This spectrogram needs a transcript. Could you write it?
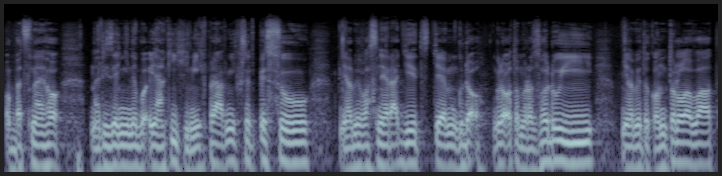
obecného nařízení nebo i nějakých jiných právních předpisů, měl by vlastně radit těm, kdo, kdo o tom rozhodují, měl by to kontrolovat,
